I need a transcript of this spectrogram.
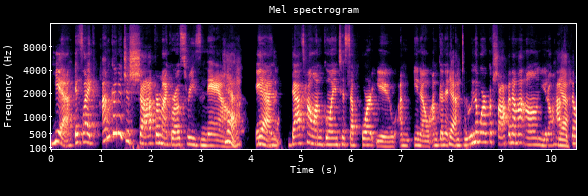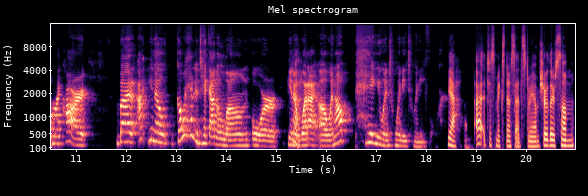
Yeah, it's like I'm going to just shop for my groceries now. Yeah. And Yeah. that's how I'm going to support you. I'm, you know, I'm going to, Yeah. I'm doing the work of shopping on my own. You don't have Yeah. to fill my cart. But, I, you know, go ahead and take out a loan for, you know, what I owe and I'll pay you in 2024. Yeah, uh, it just makes no sense to me. I'm sure there's some,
